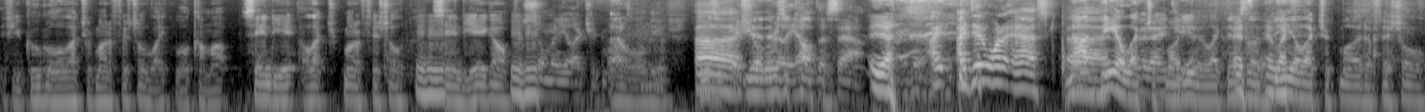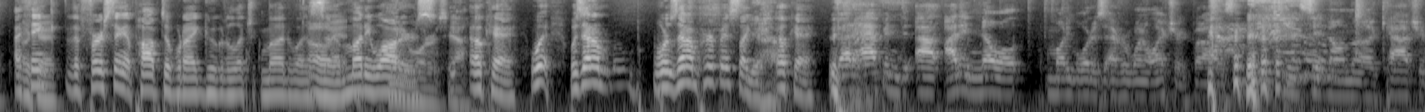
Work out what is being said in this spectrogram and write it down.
if you Google Electric mud Official, like will come up. San Diego Electric mud Official, Mm-hmm. San Diego. There's so many electric modes. That'll all be- Uh, official yeah, there's a really helped couple. us out. yeah. I, I did want to ask. Not uh, the Electric Mud either. Like there's It's a the Electric Mud Official. I think Okay. the first thing that popped up when I googled electric mud was Oh, uh, yeah. muddy waters. Waters, yeah. Okay. What was that on? Was that on purpose? Like, Yeah. okay. That happened. Uh, I didn't know Muddy Waters ever went electric, but I was a kid sitting on the couch in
